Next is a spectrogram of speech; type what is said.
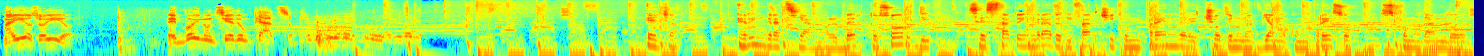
ma io so io. E voi non siete un cazzo. E eh già, ringraziamo Alberto Sordi se è stato in grado di farci comprendere ciò che non abbiamo compreso scomodando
